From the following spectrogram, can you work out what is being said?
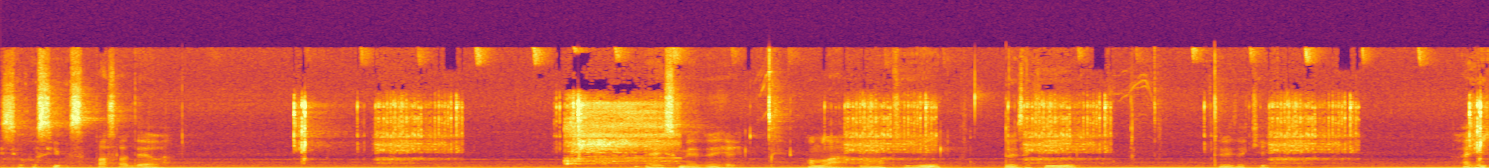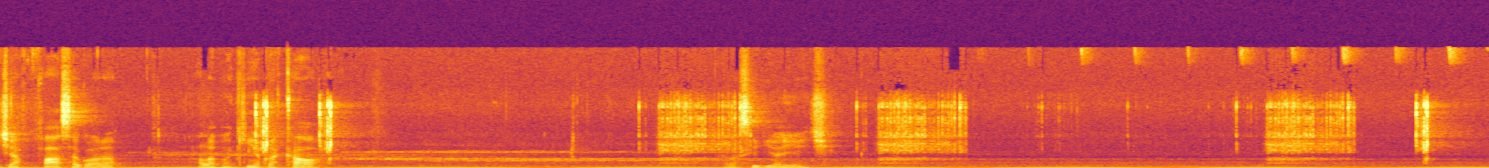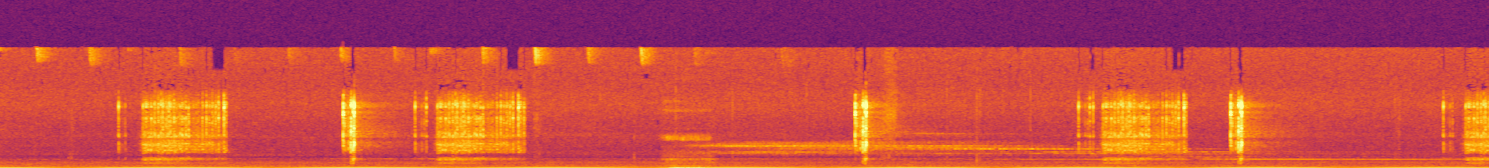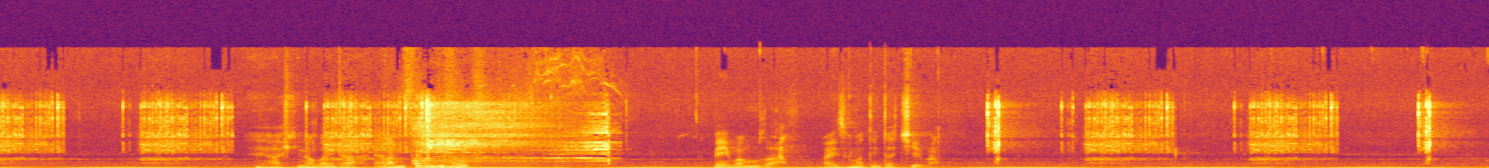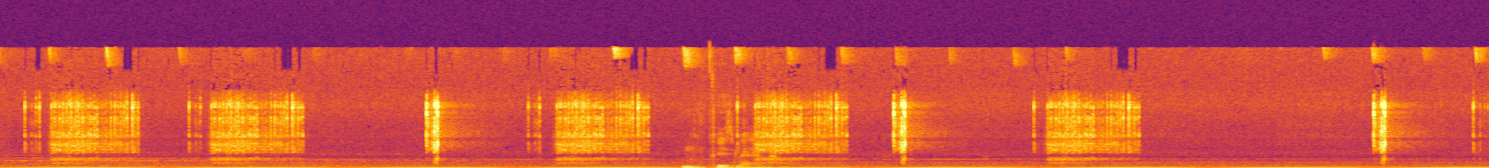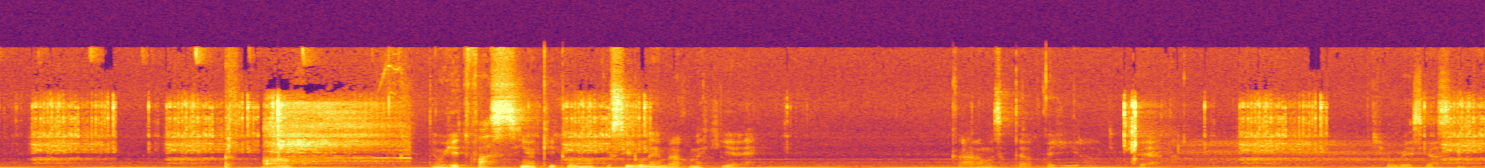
se eu consigo passar dela. É isso mesmo, errei. Vamos lá. Um aqui, dois aqui, três aqui. A gente afasta agora a alavanquinha para cá, ó. Ela seguir a gente. acho que não vai dar. Ela me pegou de novo. Bem, vamos lá. Mais uma tentativa. Hum, fiz merda. Jeito facinho aqui que eu não consigo lembrar como é que é. Caramba, essa tela fica girando aqui perto. Deixa eu ver se é assim.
